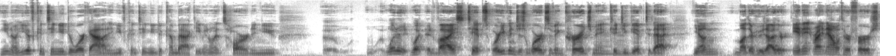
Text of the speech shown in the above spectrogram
you know you have continued to work out and you've continued to come back even when it's hard and you uh, what what advice tips or even just words of encouragement could Mm-hmm. you give to that young mother who's either in it right now with her first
